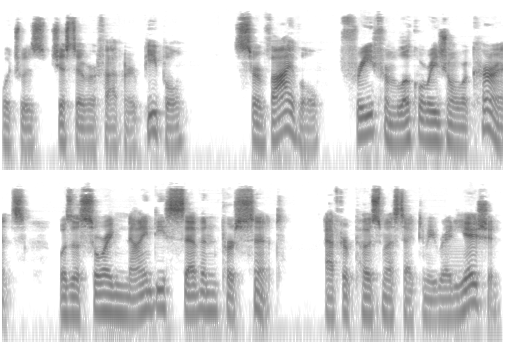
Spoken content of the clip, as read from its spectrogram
which was just over 500 people, survival free from local regional recurrence was a soaring 97% after post mastectomy radiation,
